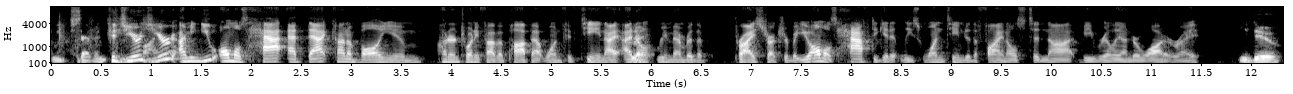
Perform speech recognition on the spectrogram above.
week 17. Because yours, final. you're, I mean, you almost had at that kind of volume, 125 a pop at 115. I, I Right. don't remember the prize structure, but you almost have to get at least one team to the finals to not be really underwater, right? You do.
